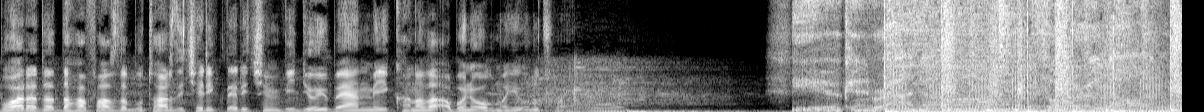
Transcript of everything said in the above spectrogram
Bu arada daha fazla bu tarz içerikler için videoyu beğenmeyi, kanala abone olmayı unutmayın. You can run on for a long.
